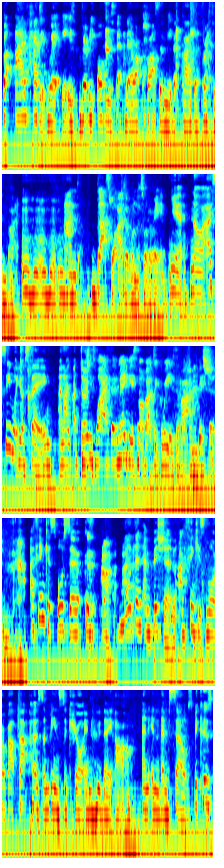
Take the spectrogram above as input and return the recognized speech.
But I've had it where it is very obvious that there are parts of me that guys are threatened by, mm-hmm, mm-hmm, and that's what I don't want to tolerate. Yeah, no, I see what you're saying, and I, I don't. Which is why I said maybe it's not about degree; it's about ambition. I think it's also Because more than ambition. I think it's more about that person being secure in who they are and in themselves. Because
